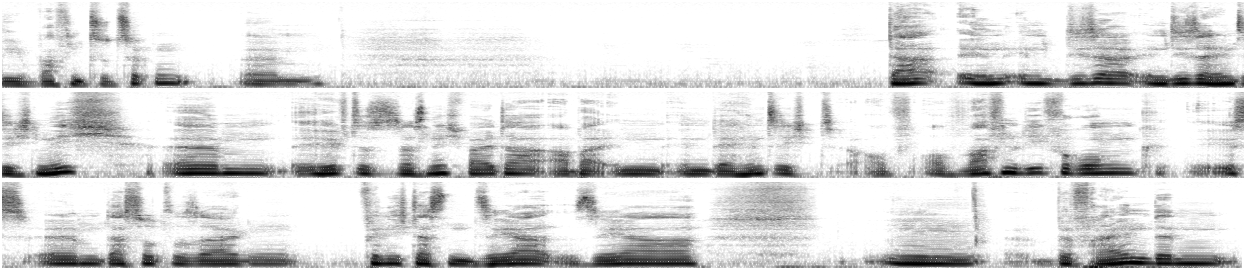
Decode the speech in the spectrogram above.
die Waffen zu zücken? Ähm, da in, in, dieser, in dieser Hinsicht nicht, ähm, hilft es das nicht weiter, aber in, in der Hinsicht auf, auf Waffenlieferung ist ähm, das sozusagen, finde ich das einen sehr, sehr mh, befreienden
